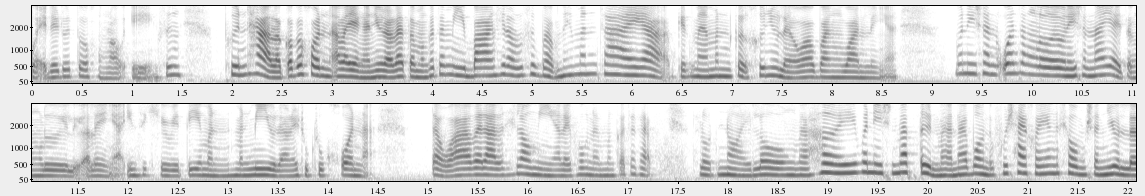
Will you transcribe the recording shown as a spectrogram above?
วยได้ด้วยตัวของเราเอง ซึ่งพื้นฐานเราก็เป็นคนอะไรอย่างนั้นอยู่แล้วแหละ แต่มันก็จะมีบ้างที่เรารู้สึกแบบไม่มั่นใจอะ่ะ เก็ตแม้มันเกิดขึ้นอยู่แล้วว่าบางวันอะไรเงี้ย วันนี้ฉันอ้วนจังเลย วันนี้ฉันหน้าใหญ่จังเลย หรืออะไรเงี้ย insecurity มันมันมีอยู่แล้วในทุกๆคนอะ่ะ แต่ว่าเวลาที่เรามีอะไรพวกนั้นมันก็จะแบบลดน้อยลงแบบเฮ้ย วันนี้ฉันแบบตื่นมาหน้าบนแต่ผู้ชายเขายังชมฉันอยู่เล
